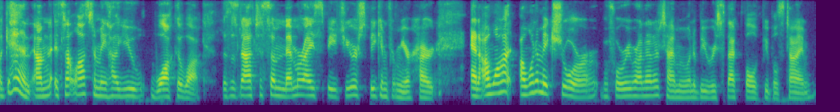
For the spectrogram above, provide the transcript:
again um, it's not lost on me how you walk the walk. This is not just some memorized speech. You're speaking from your heart. And i want i want to make sure before we run out of time we want to be respectful of people's time.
